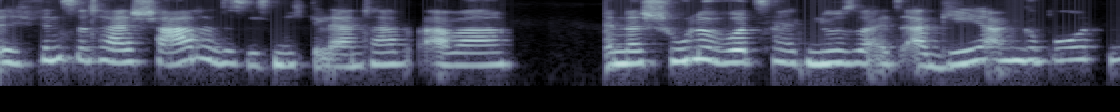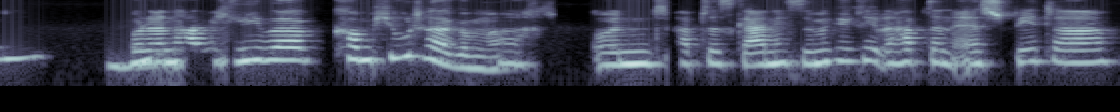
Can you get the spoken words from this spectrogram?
ich finde es total schade, dass ich es nicht gelernt habe, aber in der Schule wurde es halt nur so als AG angeboten. Mhm. Und dann habe ich lieber Computer gemacht und habe das gar nicht so mitgekriegt und habe dann erst später,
